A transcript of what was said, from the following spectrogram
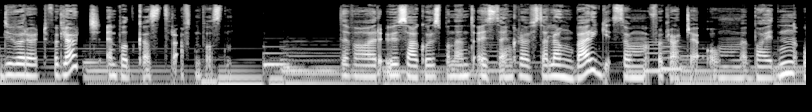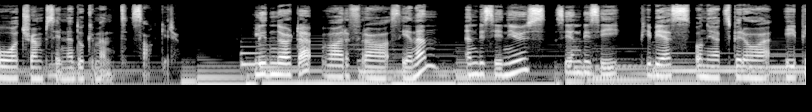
Du har hørt Forklart, en podkast fra Aftenposten. Det var USA-korrespondent Øystein Kløvstad Langberg som forklarte om Biden og Trump sine dokumentsaker. Lyden du hørte, var fra CNN, NBC News, CNBC, PBS og nyhetsbyrået AP.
